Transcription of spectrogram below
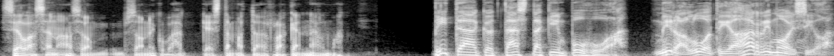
sellaisenaan se on, se on niin kuin vähän kestämätön rakennelma. Pitääkö tästäkin puhua? Mira Luoti ja Harri Moisio.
